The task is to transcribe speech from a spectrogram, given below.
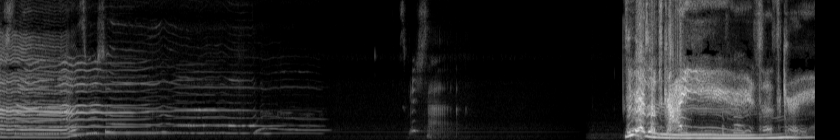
time. Scratch time. Subscribe! Subscribe!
